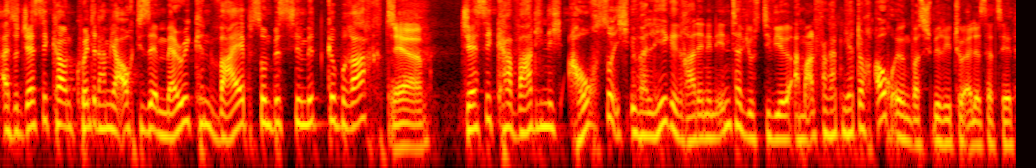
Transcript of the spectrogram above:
also Jessica und Quentin haben ja auch diese American Vibes so ein bisschen mitgebracht. Ja. Jessica, war die nicht auch so? Ich überlege gerade in den Interviews, die wir am Anfang hatten, die hat doch auch irgendwas Spirituelles erzählt.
